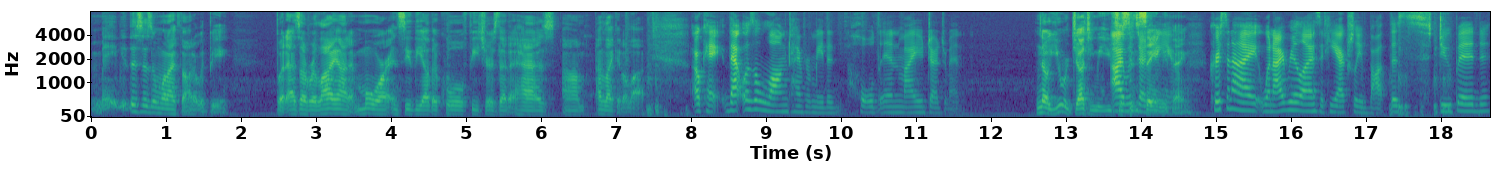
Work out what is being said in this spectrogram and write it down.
maybe this isn't what I thought it would be. But as I rely on it more and see the other cool features that it has, um, I like it a lot. okay, that was a long time for me to hold in my judgment. No, you were judging me. You I just was didn't say judging anything. you. Chris and I, when I realized that he actually bought this stupid,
